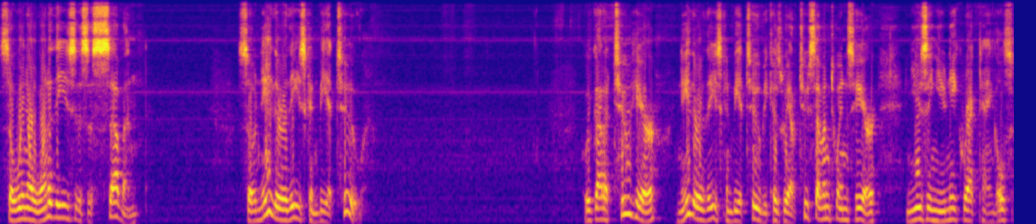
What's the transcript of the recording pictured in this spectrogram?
So we know one of these is a 7 so neither of these can be a 2. We've got a 2 here. Neither of these can be a 2 because we have two 7 twins here and using unique rectangles,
